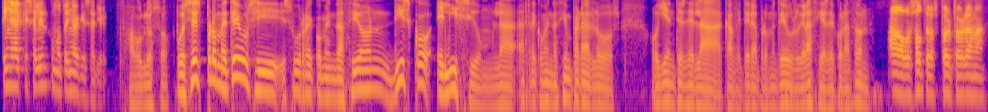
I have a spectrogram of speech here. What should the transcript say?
tenga que salir como tenga que salir. Fabuloso. Pues es Prometheus y su recomendación Disco Elysium, la recomendación para los oyentes de la cafetera Prometheus. Gracias de corazón. A vosotros por el programa.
